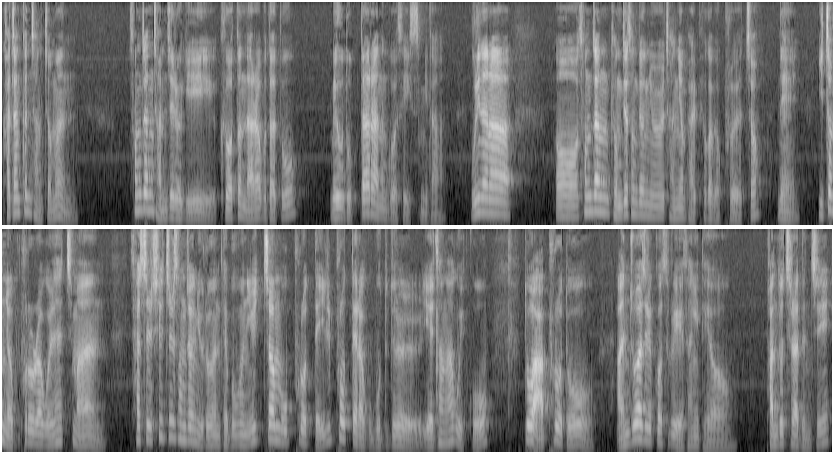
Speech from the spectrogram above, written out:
가장 큰 장점은 성장 잠재력이 그 어떤 나라보다도 매우 높다라는 것에 있습니다. 우리나라, 어, 성장, 경제 성장률 작년 발표가 몇 프로였죠? 네. 2.0%라고 했지만, 사실 실질 성장률은 대부분 1.5%대, 1%대라고 모두들 예상하고 있고, 또 앞으로도 안 좋아질 것으로 예상이 돼요. 반도체라든지,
